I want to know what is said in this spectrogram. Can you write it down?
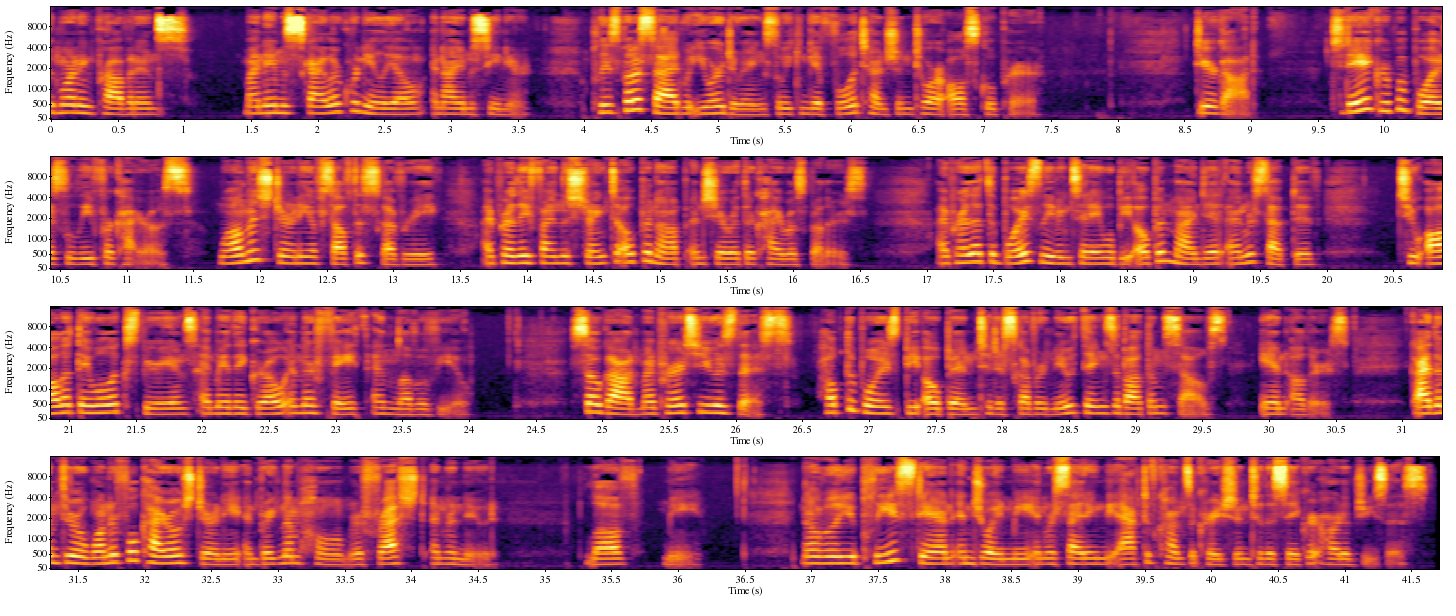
Good morning, Providence. My name is Skylar Cornelio, and I am a senior. Please put aside what you are doing so we can give full attention to our all school prayer. Dear God, today a group of boys will leave for Kairos. While on this journey of self discovery, I pray they find the strength to open up and share with their Kairos brothers. I pray that the boys leaving today will be open minded and receptive to all that they will experience, and may they grow in their faith and love of you. So, God, my prayer to you is this help the boys be open to discover new things about themselves and others. Guide them through a wonderful Kairos journey and bring them home refreshed and renewed. Love me. Now, will you please stand and join me in reciting the act of consecration to the Sacred Heart of Jesus?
